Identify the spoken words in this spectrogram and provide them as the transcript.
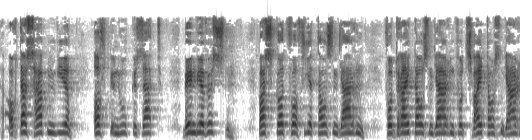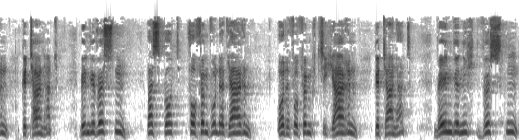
Auch das haben wir oft genug gesagt. Wenn wir wüssten, was Gott vor 4000 Jahren, vor 3000 Jahren, vor 2000 Jahren getan hat, wenn wir wüssten, was Gott vor 500 Jahren oder vor 50 Jahren getan hat, wenn wir nicht wüssten,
